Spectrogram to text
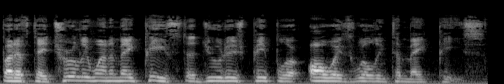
but if they truly want to make peace, the Jewish people are always willing to make peace.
